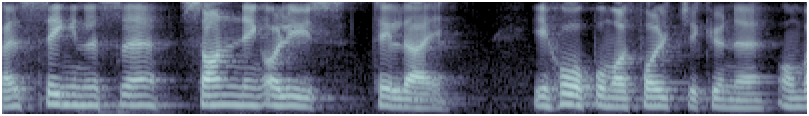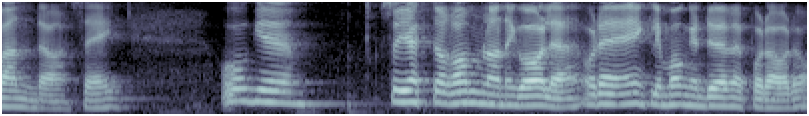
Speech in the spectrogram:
velsignelse, sanning og lys til deg, i håp om at folket kunne omvende seg. Og eh, så gikk det ramlende gale, og det er egentlig mange døme på det. da.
